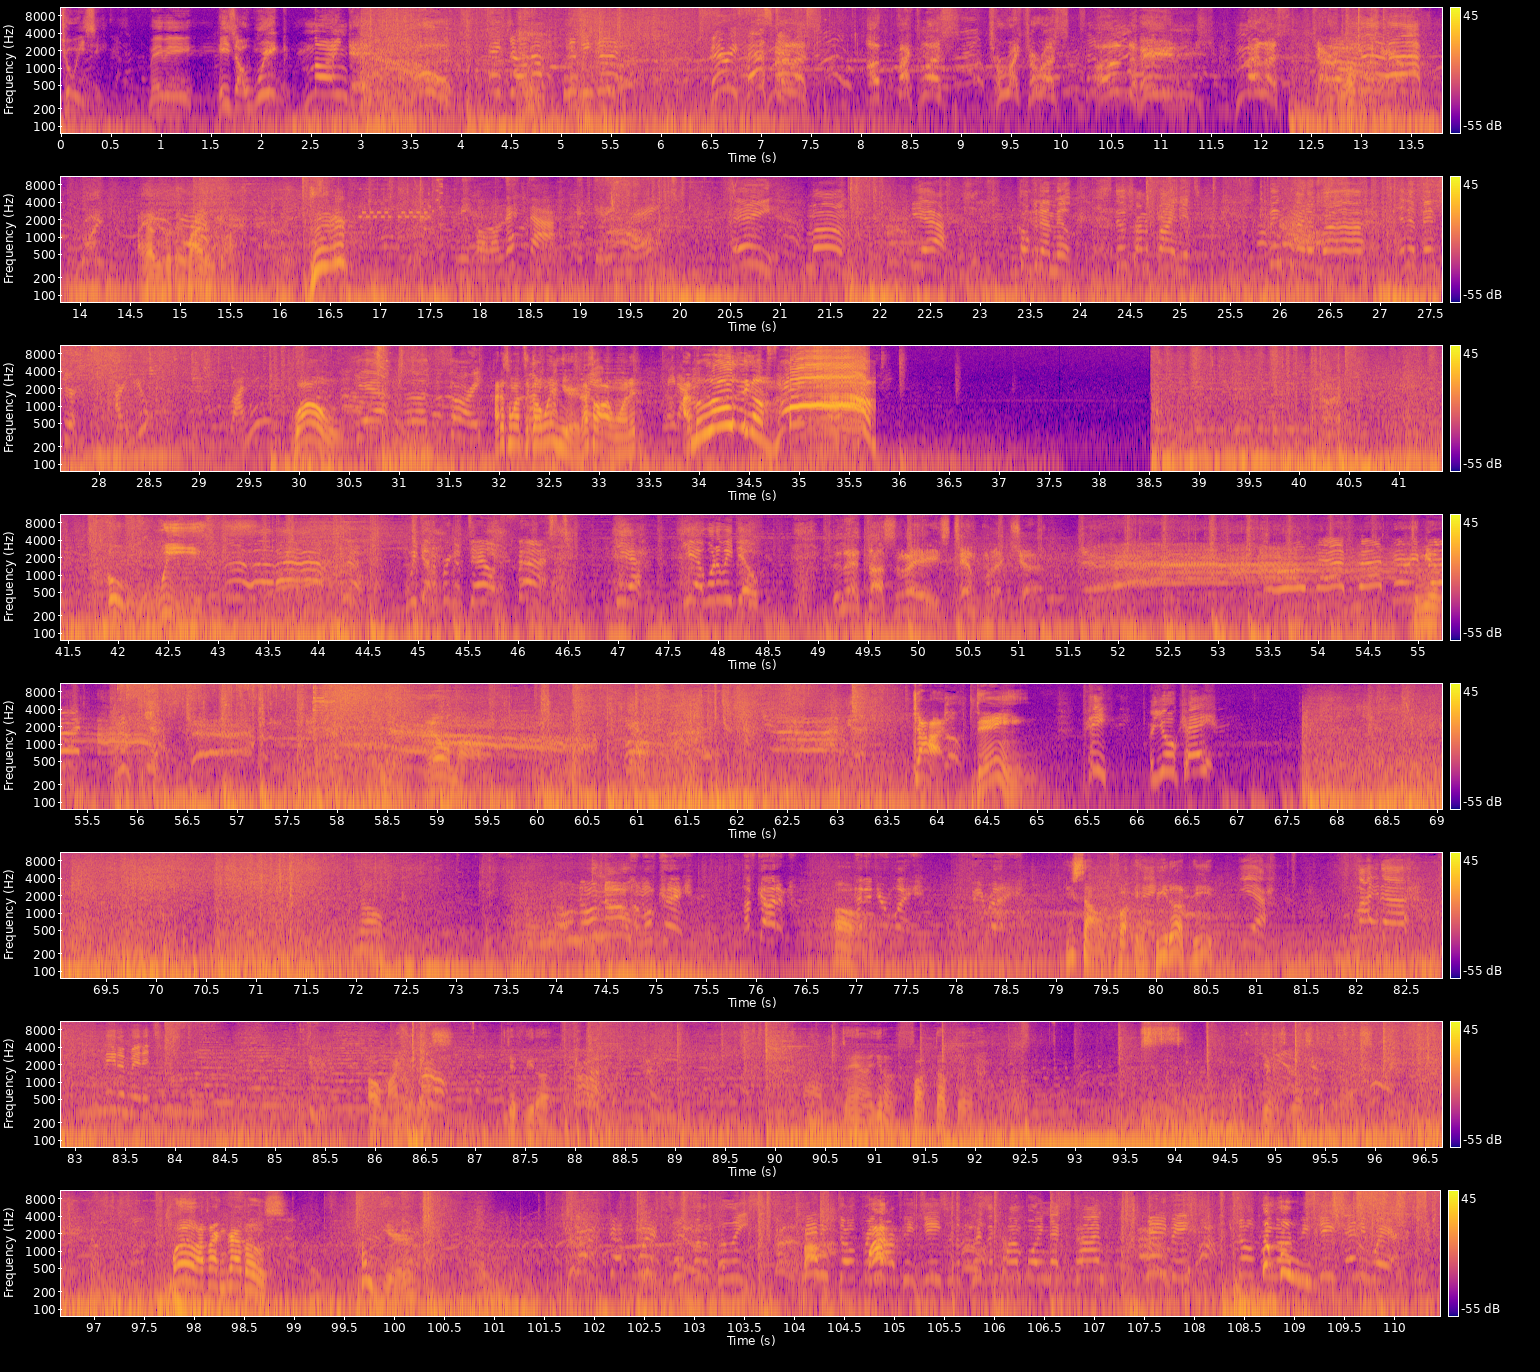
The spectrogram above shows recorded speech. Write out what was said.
Too easy. Maybe he's a weak-minded... Oh! Hey, Jonah, looking good. Very fast! Menace! A feckless, treacherous, unhinged menace! Gerald! Ah, Right! I have you with that rider's block. Mijo, ¿dónde está? It's getting late. Hey, Mom. Yeah, coconut milk. Still trying to find it. Been kind of, uh, an adventure. Are you running? Whoa. Yeah, uh, sorry. I just wanted to go in here. That's all I wanted. I'm losing him. Mom! Ooh, we. We gotta bring him down fast. Yeah, yeah, what do we do? Let us raise temperature! Oh, bad, bad, very Give me a- bad. Hell no. God dang. Pete, are you okay? No. No, no, no! I'm okay. I've got him. Oh, Headed your way. Be ready. you sound fucking beat up, Pete. Yeah. Might, uh, need a minute. Oh my goodness. Get beat up. God damn, you done fucked up there. Give us your stupid ass. Whoa, I thought I can grab those. Come here. For the police. Maybe don't bring What? RPGs to the prison convoy next time. Maybe don't bring RPGs anywhere.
